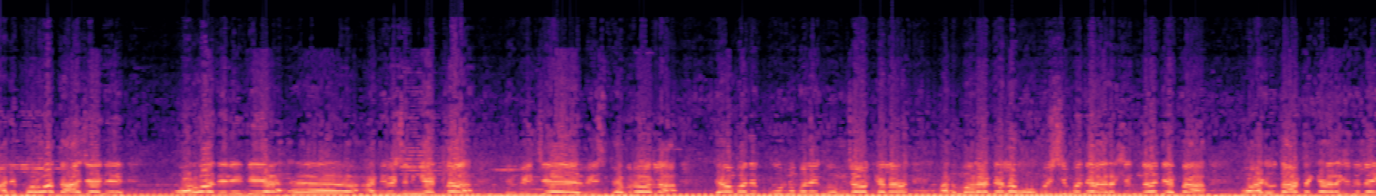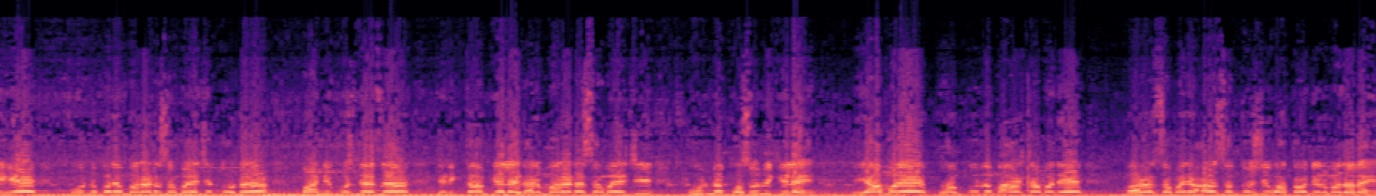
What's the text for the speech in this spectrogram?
आणि परवा दहा जानेवारी परवा त्यांनी जे अधिवेशन घेतलं वीस वीस फेब्रुवारीला त्यामध्ये पूर्णपणे घुमजाव केला. आणि मराठ्याला ओबीसीमध्ये आरक्षण न देता वाढीव दहा टक्के आरक्षण दिलं हे पूर्णपणे मराठा समाजाच्या तोंडाला पाणी पुसण्याचं त्यांनी काम केलं आहे आणि मराठा समाजाची पूर्ण फसवणूक केली आहे. यामुळे संपूर्ण महाराष्ट्रामध्ये मराठा समाज असंतोषी वातावरण निर्माण झालं आहे.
